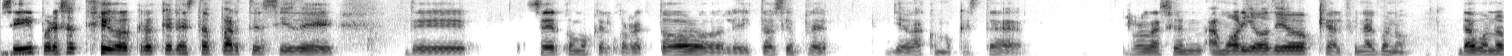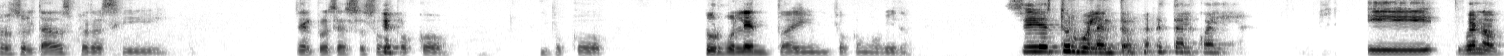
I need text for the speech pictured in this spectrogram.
Sí, por eso te digo, creo que en esta parte sí de, de ser como que el corrector o el editor siempre lleva como que esta relación amor y odio que al final, bueno, da buenos resultados, pero sí el proceso es un poco, un poco turbulento ahí, un poco movido. Sí, es turbulento, tal cual. Y bueno,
